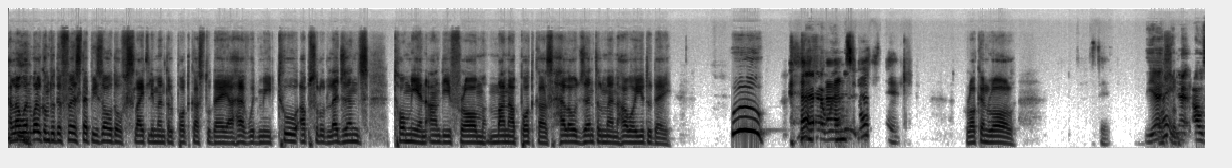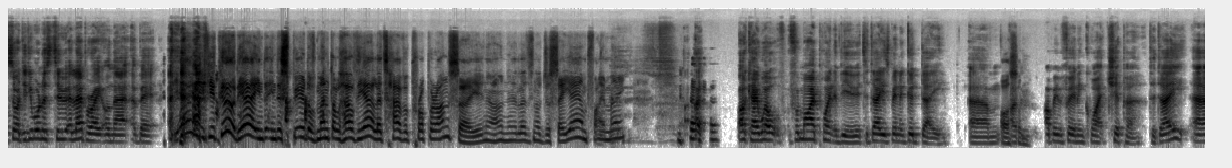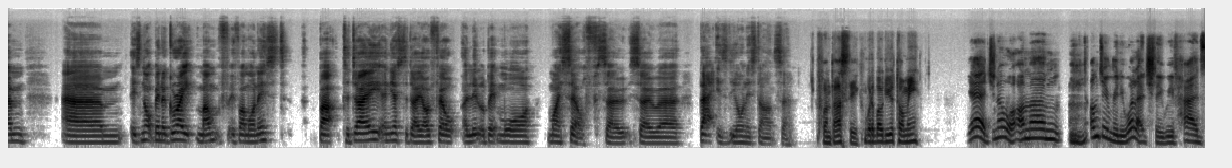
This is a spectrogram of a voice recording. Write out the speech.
Hello and welcome to the first episode of Slightly Mental podcast. Today I have with me two absolute legends, Tommy and Andy from Man Up Podcast. Hello, gentlemen. How are you today? Woo! Yeah, Fantastic. Rock and roll. Yeah, Awesome. yeah. Oh, sorry. Did you want us to elaborate on that a bit? Yeah, if you could, yeah, in the in the spirit of mental health, yeah, let's have a proper answer. You know, let's not just say, yeah, I'm fine, mate. okay. Well, from my point of view, today's been a good day. Um, I've- Awesome. I've, been feeling quite chipper today. Um, um, it's not been a great month, if I'm honest, but today and yesterday I felt a little bit more myself. So, so uh, that is the honest answer. Fantastic. What about you, Tommy? Yeah, do you know what? I'm um I'm doing really well actually. We've had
